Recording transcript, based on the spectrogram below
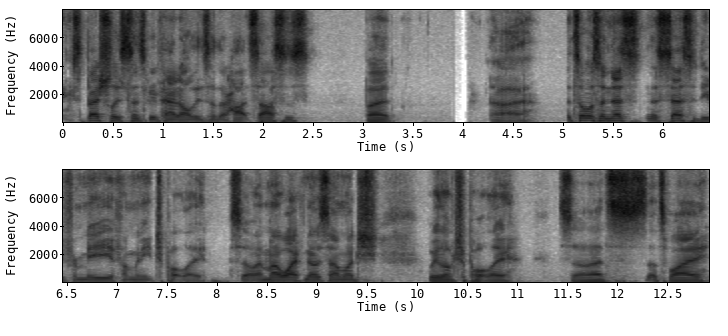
especially since we've had all these other hot sauces. But uh, it's almost a necessity for me if I'm gonna eat Chipotle. So, and my wife knows how much we love Chipotle, so that's that's why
